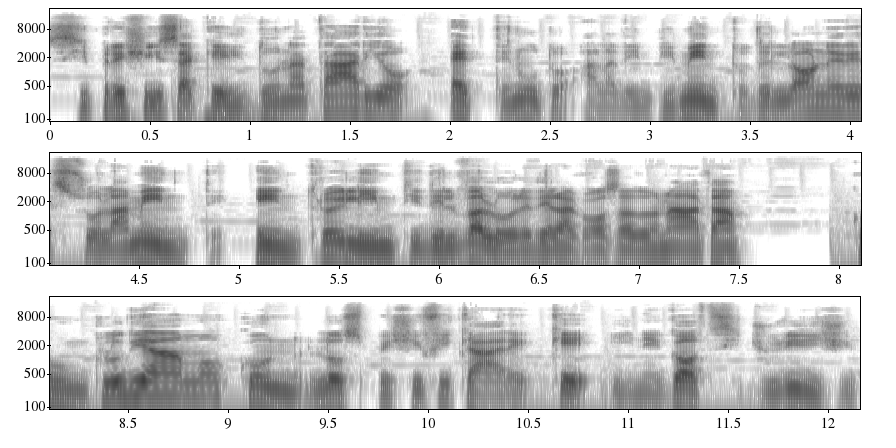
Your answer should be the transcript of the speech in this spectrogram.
si precisa che il donatario è tenuto all'adempimento dell'onere solamente entro i limiti del valore della cosa donata. Concludiamo con lo specificare che i negozi giuridici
